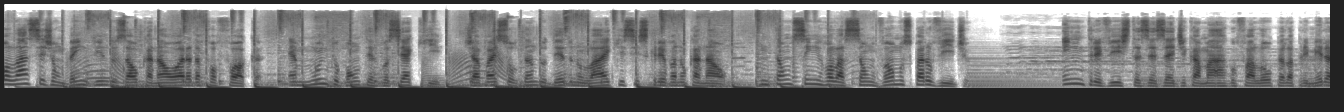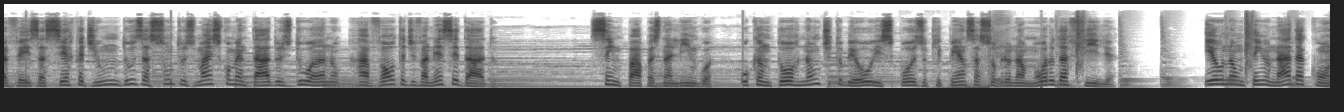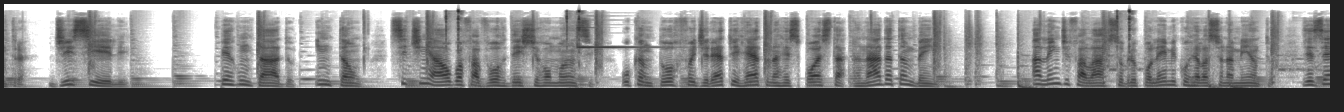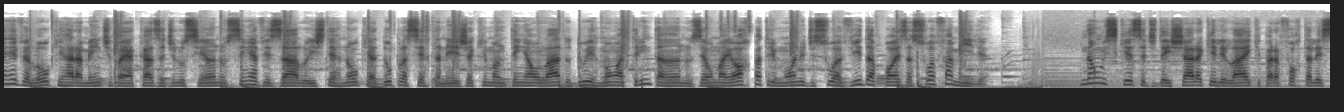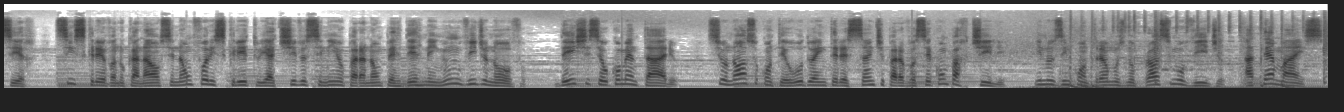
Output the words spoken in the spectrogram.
Olá, sejam bem-vindos ao canal Hora da Fofoca. É muito bom ter você aqui. Já vai soltando o dedo no like e se inscreva no canal. Então, sem enrolação, vamos para o vídeo. Em entrevista, Zezé de Camargo falou pela primeira vez acerca de um dos assuntos mais comentados do ano, a volta de Vanessa Dado. Sem papas na língua, o cantor não titubeou e expôs o que pensa sobre o namoro da filha. Eu não tenho nada contra, disse ele. Perguntado, então, se tinha algo a favor deste romance, o cantor foi direto e reto na resposta: nada também. Além de falar sobre o polêmico relacionamento, Zezé revelou que raramente vai à casa de Luciano sem avisá-lo e externou que a dupla sertaneja que mantém ao lado do irmão há 30 anos é o maior patrimônio de sua vida após a sua família. Não esqueça de deixar aquele like para fortalecer, se inscreva no canal se não for inscrito e ative o sininho para não perder nenhum vídeo novo. Deixe seu comentário. Se o nosso conteúdo é interessante para você, compartilhe. E nos encontramos no próximo vídeo. Até mais!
